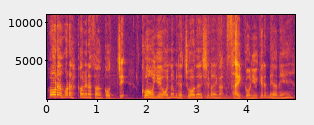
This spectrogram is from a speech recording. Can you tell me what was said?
ほらほらカメラさんこっち。こういうお涙ちょうだい姉妹が最高にウケるんだよね。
